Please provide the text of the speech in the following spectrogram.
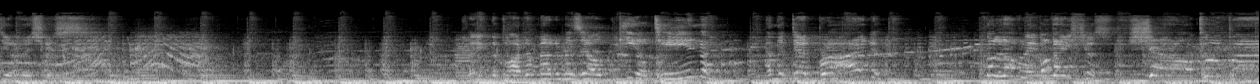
delicious. Playing the part of Mademoiselle Guillotine and the dead bride, the lovely, vivacious Cheryl Cooper!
